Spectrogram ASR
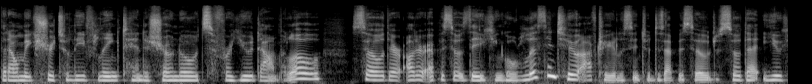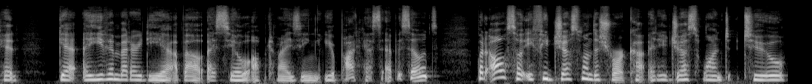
that I'll make sure to leave linked in the show notes for you down below. So there are other episodes that you can go listen to after you listen to this episode so that you can get an even better idea about SEO optimizing your podcast episodes. But also, if you just want the shortcut and you just want to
